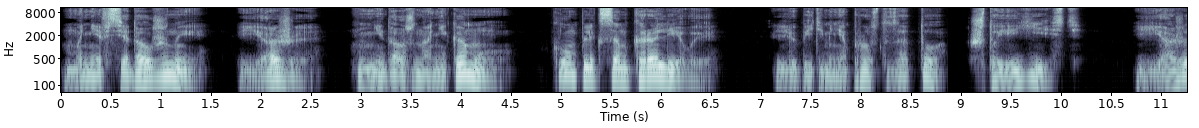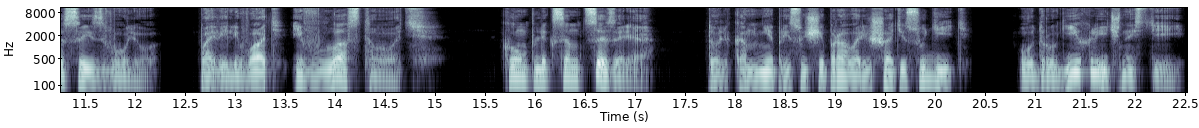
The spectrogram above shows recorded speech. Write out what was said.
Мне все должны, я же не должна никому. Комплексом королевы. Любите меня просто за то, что я есть. Я же соизволю повелевать и властвовать. Комплексом Цезаря. Только мне присуще право решать и судить. У других личностей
